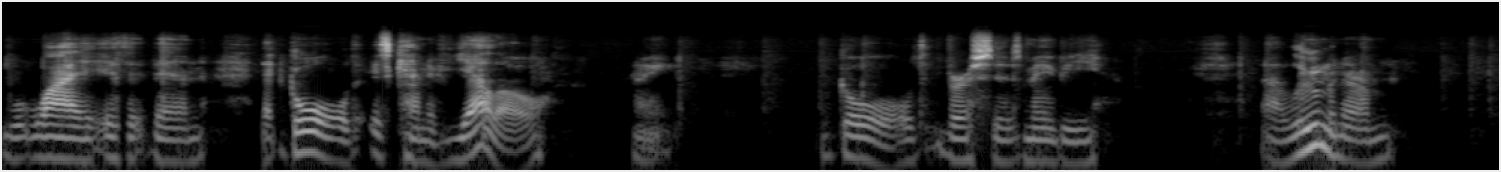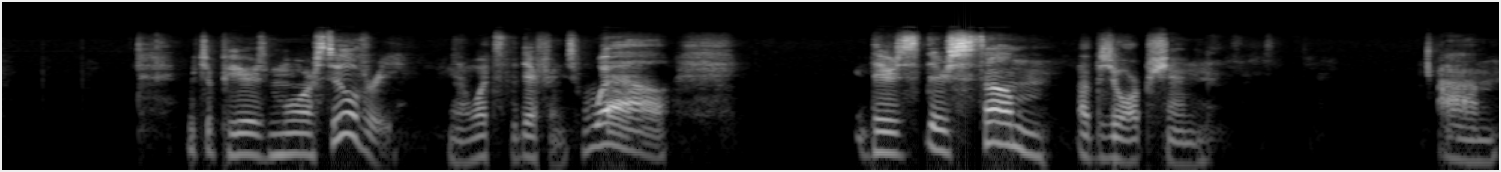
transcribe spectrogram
why is it then that gold is kind of yellow, right? Gold versus maybe aluminum, which appears more silvery. You know, what's the difference? Well, there's there's some absorption um,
